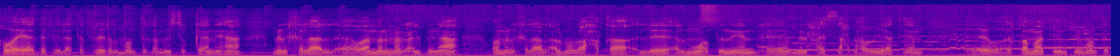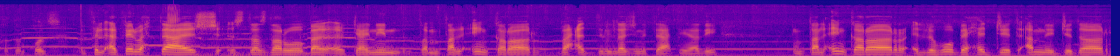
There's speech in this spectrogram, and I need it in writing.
هو يهدف إلى تفريغ المنطقة من سكانها من خلال أوامر منع البناء ومن خلال الملاحقة للمواطنين آه، من حيث سحب هوياتهم آه، وإقاماتهم في منطقة القدس. في 2011 استصدروا كاينين مطلعين قرار بعد اللجنة تاعتي هذه. مطلعين قرار اللي هو بحجة أمن الجدار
